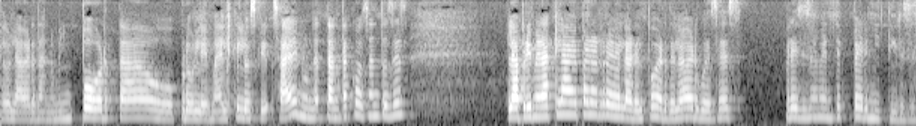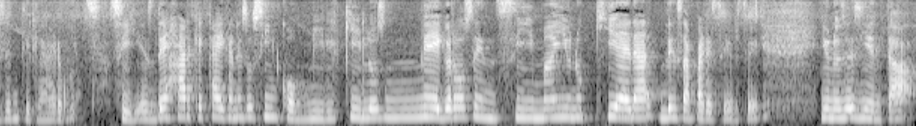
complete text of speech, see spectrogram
la verdad no me importa o problema del que lo escribe, ¿saben? Una tanta cosa. Entonces, la primera clave para revelar el poder de la vergüenza es precisamente permitirse sentir la vergüenza. Sí, es dejar que caigan esos 5.000 kilos negros encima y uno quiera desaparecerse y uno se sienta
